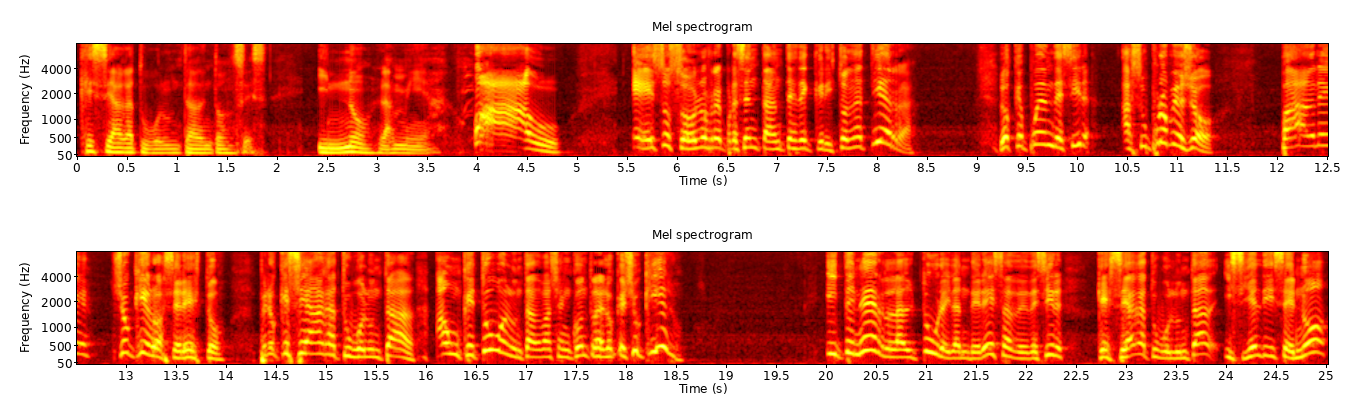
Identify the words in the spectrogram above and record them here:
que se haga tu voluntad entonces y no la mía. ¡Wow! Esos son los representantes de Cristo en la tierra. Los que pueden decir a su propio yo, Padre, yo quiero hacer esto, pero que se haga tu voluntad, aunque tu voluntad vaya en contra de lo que yo quiero. Y tener la altura y la endereza de decir que se haga tu voluntad y si Él dice no,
